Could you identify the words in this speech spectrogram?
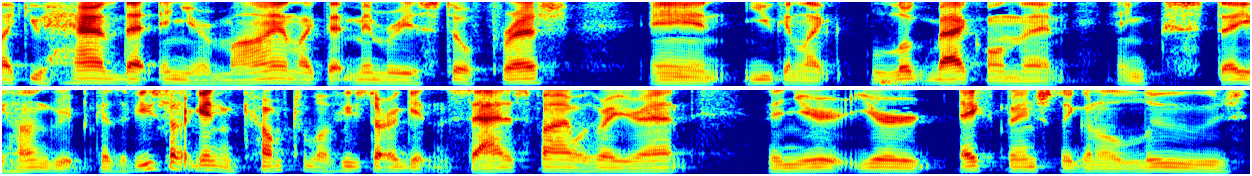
like you have that in your mind, like that memory is still fresh, and you can like look back on that and stay hungry. Because if you start getting comfortable, if you start getting satisfied with where you're at, then you're you're exponentially gonna lose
